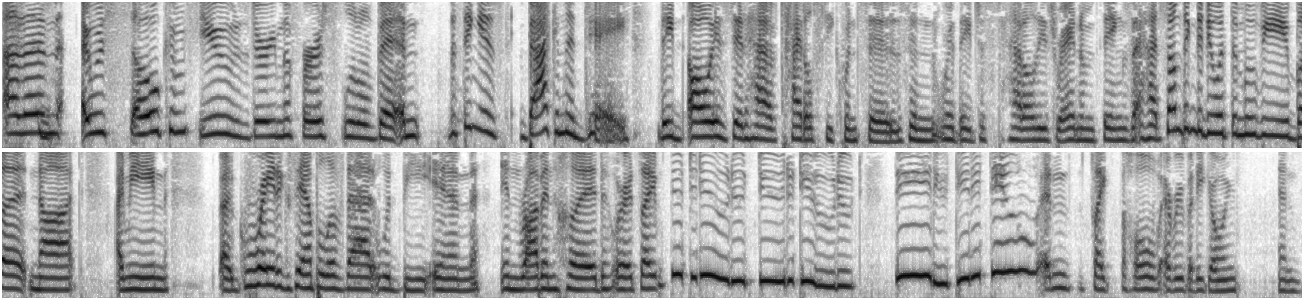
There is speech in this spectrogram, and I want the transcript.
And then I was so confused during the first little bit. And the thing is, back in the day, they always did have title sequences and where they just had all these random things that had something to do with the movie, but not. I mean, a great example of that would be in in Robin Hood, where it's like do do do do do do do do do do do do and it's like the whole everybody going and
